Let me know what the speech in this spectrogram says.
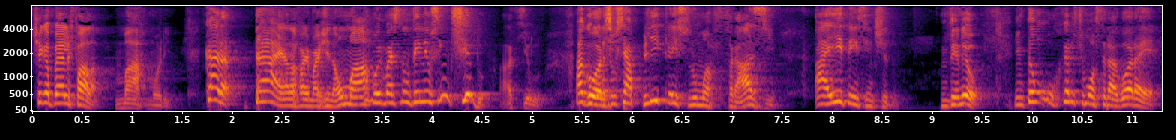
Chega pra ela e fala, mármore. Cara, tá, ela vai imaginar um mármore, mas não tem nenhum sentido aquilo. Agora, se você aplica isso numa frase, aí tem sentido. Entendeu? Então, o que eu quero te mostrar agora é,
